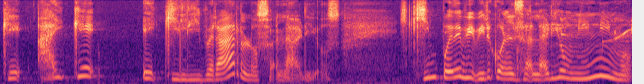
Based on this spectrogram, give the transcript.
que hay que equilibrar los salarios. ¿Y quién puede vivir con el salario mínimo?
